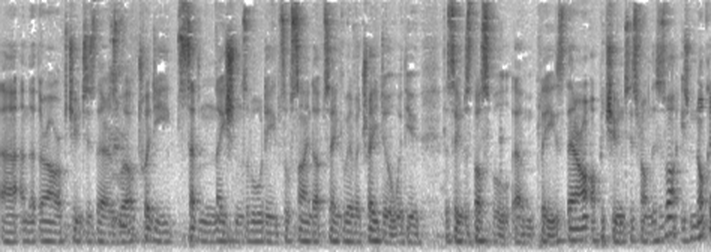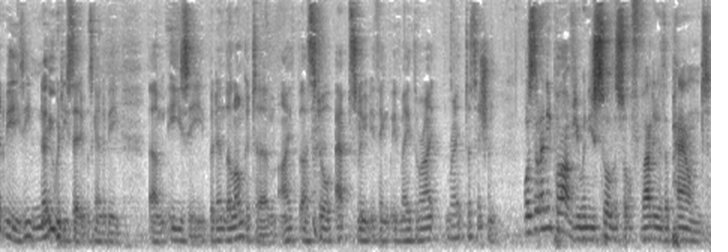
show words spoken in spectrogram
Uh, and that there are opportunities there as well. 27 nations have already sort of signed up saying, Can we have a trade deal with you as soon as possible, um, please? There are opportunities from this as well. It's not going to be easy. Nobody said it was going to be um, easy, but in the longer term, I, I still absolutely think we've made the right, right decision. Was there any part of you when you saw the sort of value of the pound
